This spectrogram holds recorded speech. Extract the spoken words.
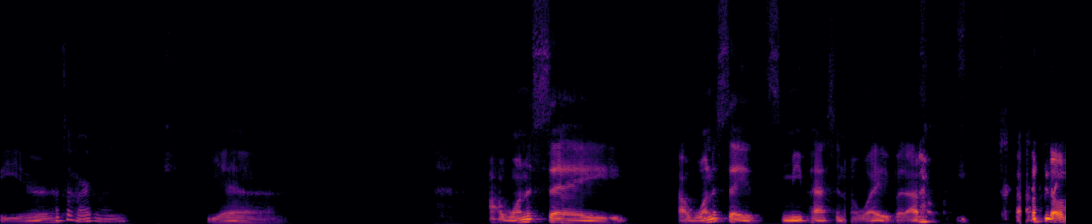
fear? That's a hard one. Yeah. I want to say I want to say it's me passing away, but I don't I don't know.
